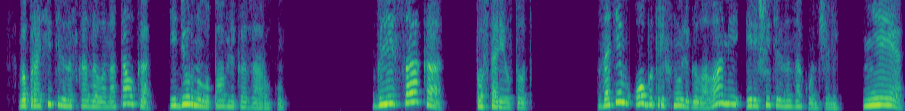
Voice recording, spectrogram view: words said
— вопросительно сказала Наталка и дернула Павлика за руку. «Глисака!» — повторил тот. Затем оба тряхнули головами и решительно закончили. Не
